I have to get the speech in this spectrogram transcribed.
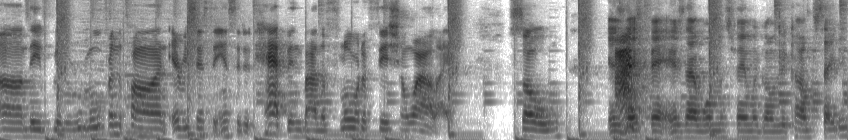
Um, they've been removed from the pond ever since the incident happened by the Florida Fish and Wildlife. So, is I, that fa- is that woman's family gonna get compensated?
